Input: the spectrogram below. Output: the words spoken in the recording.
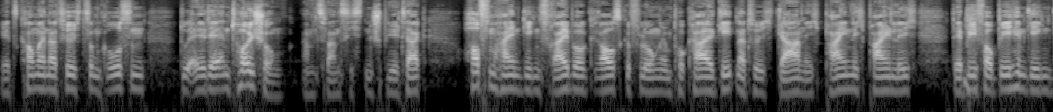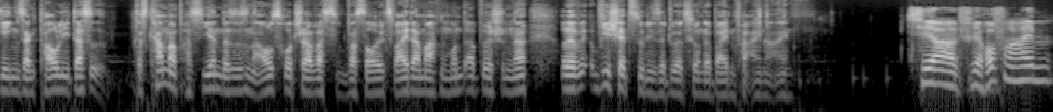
jetzt kommen wir natürlich zum großen Duell der Enttäuschung am 20. Spieltag. Hoffenheim gegen Freiburg rausgeflogen im Pokal geht natürlich gar nicht. Peinlich, peinlich. Der BVB hingegen gegen St. Pauli, das, das kann mal passieren. Das ist ein Ausrutscher. Was, was soll's? Weitermachen, Mund abwischen, ne? Oder wie, schätzt du die Situation der beiden Vereine ein? Tja, für Hoffenheim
